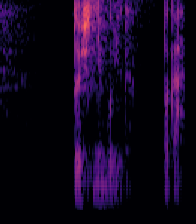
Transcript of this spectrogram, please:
точно не будет. Пока.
